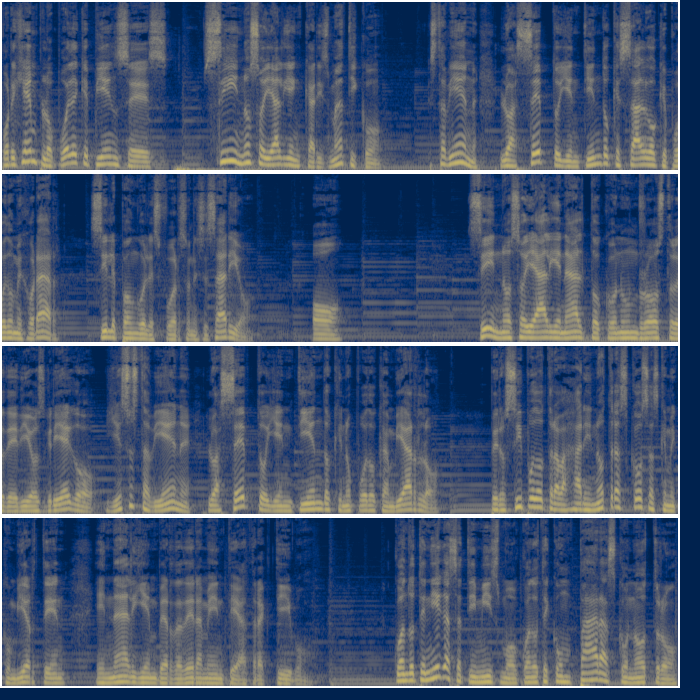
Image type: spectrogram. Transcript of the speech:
Por ejemplo, puede que pienses, sí, no soy alguien carismático. Está bien, lo acepto y entiendo que es algo que puedo mejorar si le pongo el esfuerzo necesario. O, sí, no soy alguien alto con un rostro de dios griego, y eso está bien, lo acepto y entiendo que no puedo cambiarlo pero sí puedo trabajar en otras cosas que me convierten en alguien verdaderamente atractivo. Cuando te niegas a ti mismo, cuando te comparas con otro,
